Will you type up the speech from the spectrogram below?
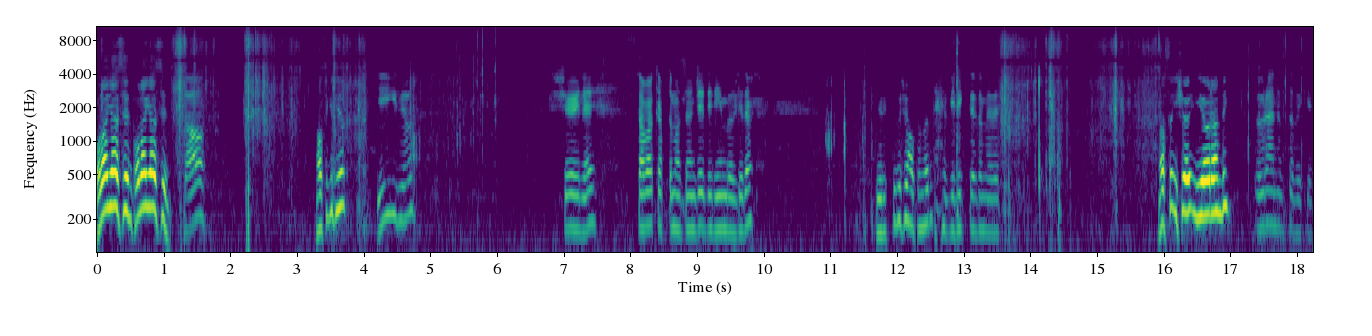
Kolay gelsin, kolay gelsin. Sağ ol. Nasıl gidiyor? İyi gidiyor. Şöyle savak yaptım az önce dediğim bölgeden. Biriktirmiş altınları. Biriktirdim evet. Nasıl işi iyi öğrendin? Öğrendim tabii ki.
